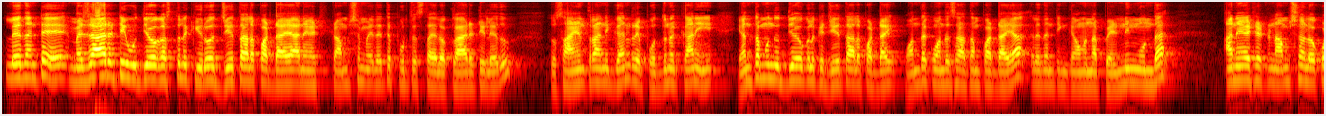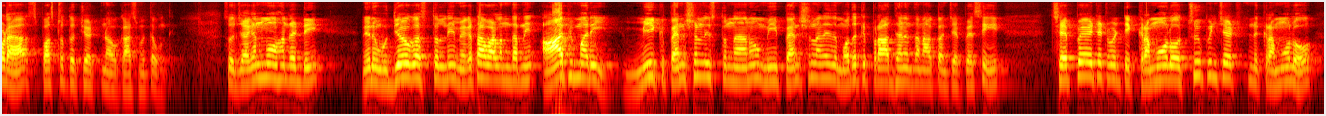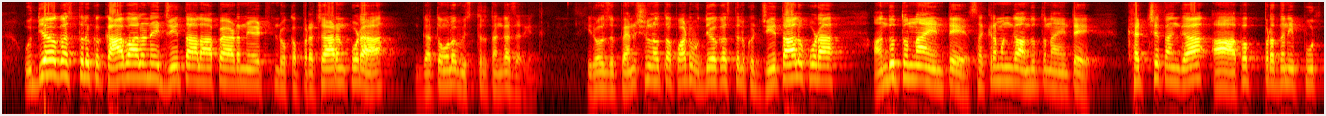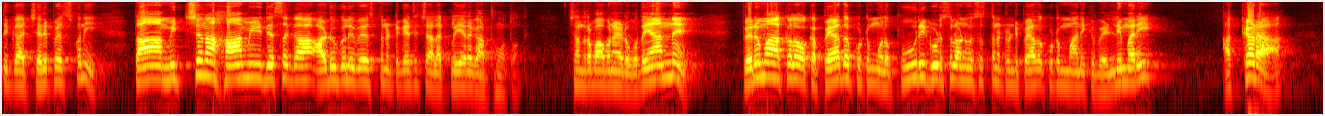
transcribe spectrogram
లేదంటే మెజారిటీ ఉద్యోగస్తులకు ఈరోజు జీతాలు పడ్డాయా? అనే అంశం ఏదైతే పూర్తి స్థాయిలో క్లారిటీ లేదు. సో సాయంత్రానికి కానీ రేపు పొద్దునకు కానీ ఎంతమంది ఉద్యోగులకు జీతాలు పడ్డాయి? వందకు వంద శాతం పడ్డాయా? లేదంటే ఇంకేమన్నా పెండింగ్ ఉందా? అనేటటువంటి అంశంలో కూడా స్పష్టత వచ్చేటువంటి అవకాశం అయితే ఉంది. సో జగన్మోహన్ రెడ్డి నేను ఉద్యోగస్తుల్ని మిగతా వాళ్ళందరినీ ఆపి మరీ మీకు పెన్షన్లు ఇస్తున్నాను మీ పెన్షన్ అనేది మొదటి ప్రాధాన్యత నాకు అని చెప్పేసి చెప్పేటటువంటి క్రమంలో చూపించేటటువంటి క్రమంలో ఉద్యోగస్తులకు కావాలనే జీతాలు ఆపాడనేటువంటి ఒక ప్రచారం కూడా గతంలో విస్తృతంగా జరిగింది. ఈరోజు పెన్షన్లతో పాటు ఉద్యోగస్తులకు జీతాలు కూడా అందుతున్నాయంటే సక్రమంగా అందుతున్నాయంటే ఖచ్చితంగా ఆ అపప్రదని పూర్తిగా చెరిపేసుకుని తామిచ్చిన హామీ దిశగా అడుగులు వేస్తున్నట్టుగా అయితే చాలా క్లియర్గా అర్థమవుతుంది. చంద్రబాబు నాయుడు ఉదయాన్నే పెనుమాకలో ఒక పేద కుటుంబంలో పూరి గుడిసెలో నివసిస్తున్నటువంటి పేద కుటుంబానికి వెళ్ళి మరీ అక్కడ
